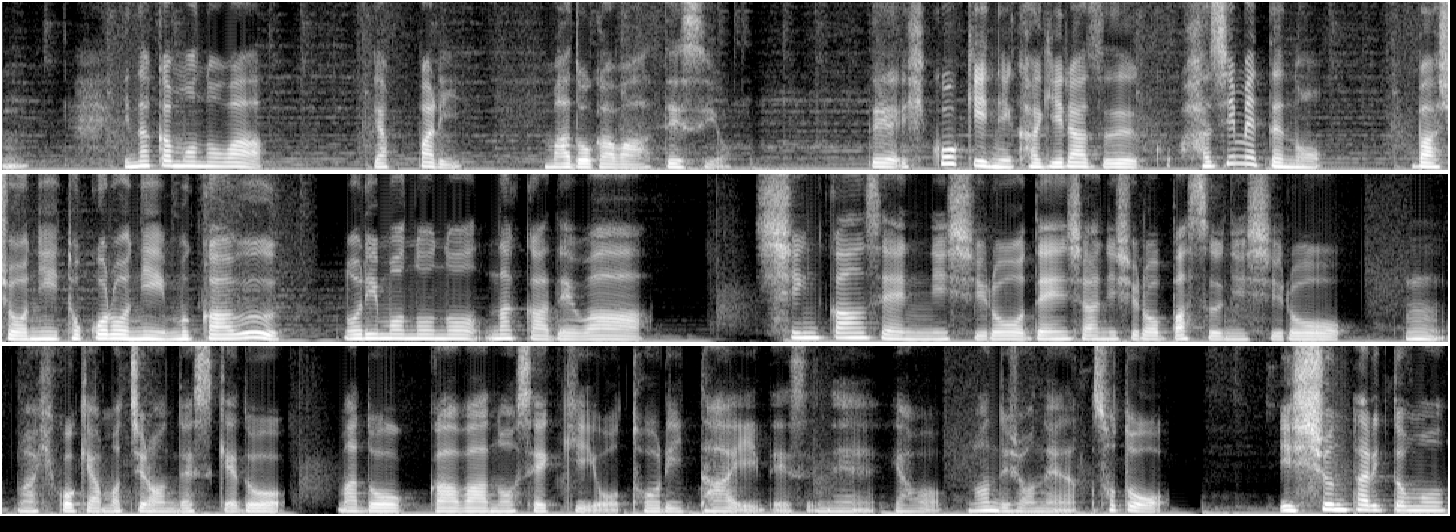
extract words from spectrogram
うん。田舎者はやっぱり窓側ですよ。で飛行機に限らず初めての場所にところに向かう乗り物の中では新幹線にしろ電車にしろバスにしろ、うんまあ、飛行機はもちろんですけど窓側の席を取りたいですね。いや何でしょうね外を一瞬たりとも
